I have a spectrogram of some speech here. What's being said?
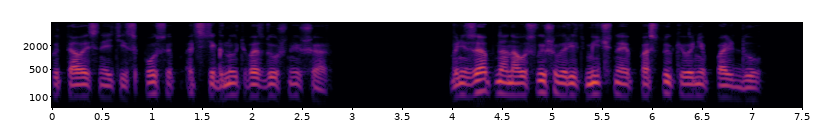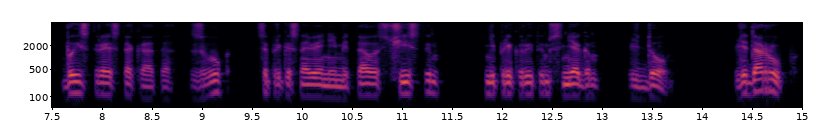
пыталась найти способ отстегнуть воздушный шар. Внезапно она услышала ритмичное постукивание по льду, быстрая стаката, звук соприкосновения металла с чистым, неприкрытым снегом, льдом. Ледоруб.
